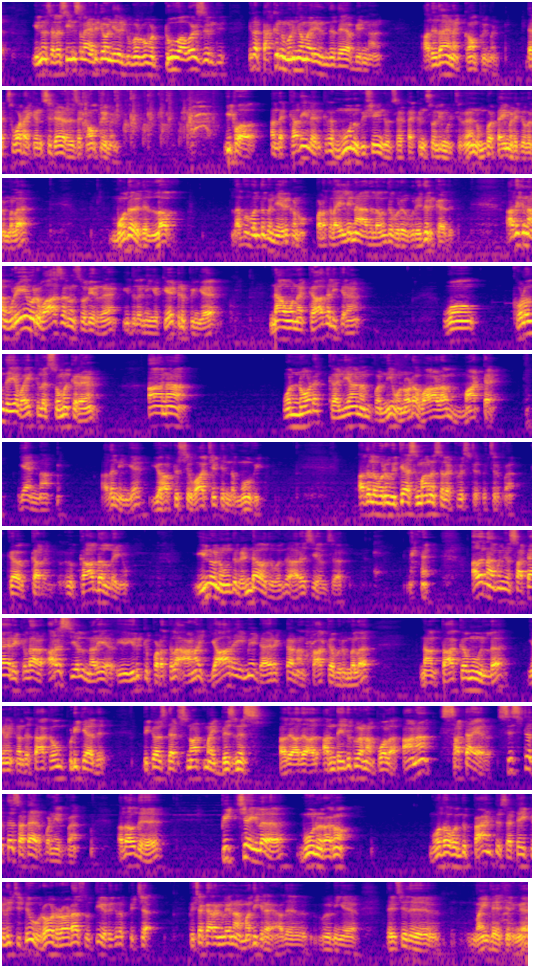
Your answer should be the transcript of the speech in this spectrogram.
இன்னும் சில சீன்ஸ்லாம் எடுக்க வேண்டியது இருக்குது டூ ஹவர்ஸ் இருக்குது இல்லை டக்குன்னு முடிஞ்ச மாதிரி இருந்தது அப்படின்னா அதுதான் எனக்கு compliment that's what I consider is a compliment இப்போ அந்த கதையில் இருக்கிற மூணு விஷயங்கள் சார் டக்குன்னு சொல்லி முடிச்சிடுறேன். ரொம்ப டைம் எடுக்க விரும்பலை. முதல் இது லவ் லவ் வந்து கொஞ்சம் இருக்கணும். படத்தில் இல்லைன்னா அதில் வந்து ஒரு ஒரு இது இருக்காது. அதுக்கு நான் ஒரே ஒரு வாசகம் சொல்லிடுறேன். இதில் நீங்கள் கேட்டிருப்பீங்க. நான் உன்னை காதலிக்கிறேன். உன் குழந்தைய வயிற்றில் சுமக்கிறேன். ஆனால் உன்னோட கல்யாணம் பண்ணி உன்னோட வாழ மாட்டேன். ஏன்னா அதை நீங்கள் you have to see watch it in the movie அதில் ஒரு வித்தியாசமான சில ட்விஸ்ட் வச்சுருப்பேன். க காதல்லையும். இன்னொன்று வந்து ரெண்டாவது வந்து அரசியல் சார் அதை நான் கொஞ்சம் சட்டாரிக்கலாக அரசியல் நிறைய இருக்குது படத்தில் ஆனால் யாரையுமே டைரெக்டாக நான் தாக்க விரும்பலை. நான் தாக்கவும் இல்லை. எனக்கு அந்த தாக்கவும் பிடிக்காது. Because that's not my business அது அது அது- அந்த இதுக்குள்ளே நான் போகல ஆனால் சட்டாயர் சிஸ்டத்தை சட்டாயர் பண்ணியிருப்பேன் அதாவது பிச்சையில் மூணு ரகம். முத வந்து பேண்ட்டு சட்டையை கிழிச்சிட்டு ரோடு ரோடாக சுற்றி எடுக்கிற பிச்சை. பிச்சைக்காரங்களே நான் மதிக்கிறேன். அது நீங்கள் தயவுசெய்து மைண்டில் ஏற்றிருங்க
